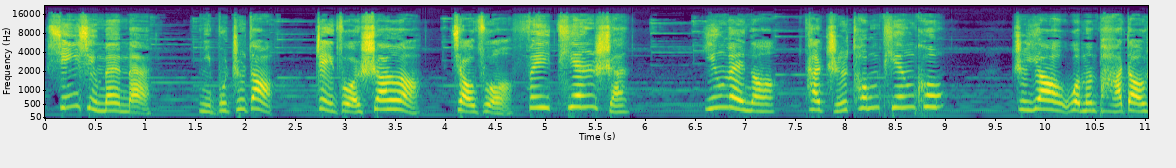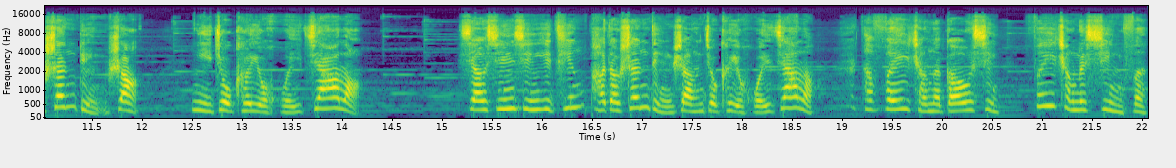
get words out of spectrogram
星星妹妹，你不知道这座山啊，叫做飞天山，因为呢，它直通天空。只要我们爬到山顶上，你就可以回家了。”小星星一听爬到山顶上就可以回家了，他非常的高兴。非常的兴奋。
